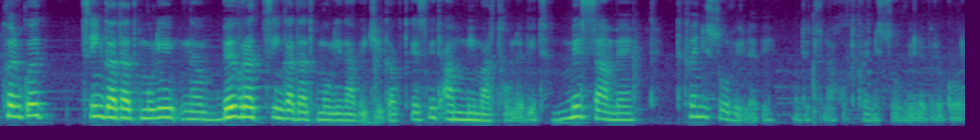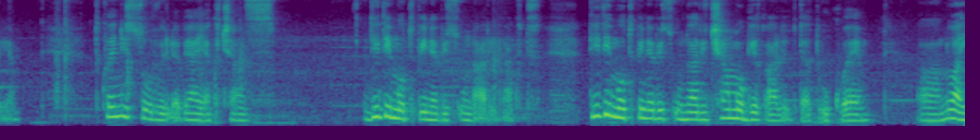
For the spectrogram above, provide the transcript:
თქვენ უკვე წინ გადადგმული, ბევრად წინ გადადგმული ნაბიჯი გაქვთ, გესმით ამ მიმართულებით. მესამე, თქვენი სურვილები. მოდით ვნახოთ თქვენი სურვილები როგორია. თქვენი სურვილები აი აქ ჩანს. დიდი მოთმინების უნარი გაქვთ. დიდი მოთმინების უნარი ჩამოგიყალიბდათ უკვე. ну აი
